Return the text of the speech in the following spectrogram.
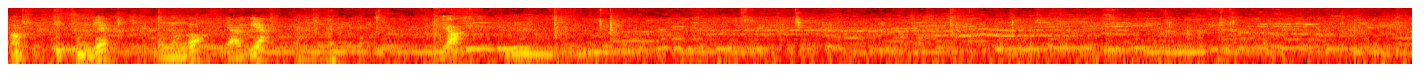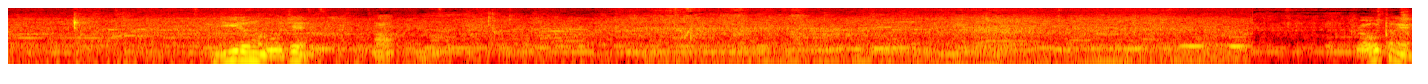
어? 고충제? 오는 거? 약이야? 약. 네 이름은 뭐지? 어. 여우통에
